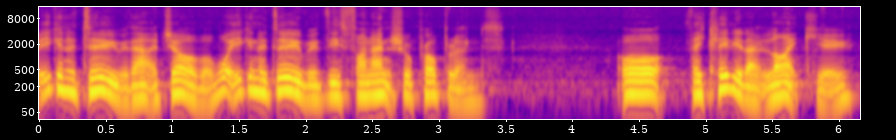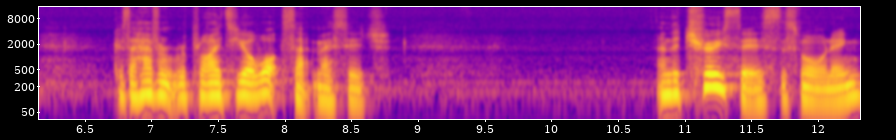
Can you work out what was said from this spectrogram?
What are you going to do without a job? Or what are you going to do with these financial problems? Or they clearly don't like you because they haven't replied to your WhatsApp message. And the truth is, this morning,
